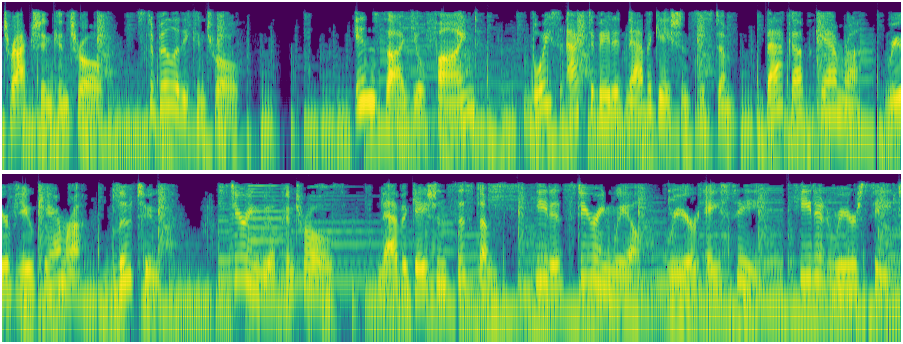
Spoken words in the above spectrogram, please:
traction control, stability control. Inside you'll find voice activated navigation system, backup camera, rear view camera, Bluetooth, steering wheel controls, navigation system, heated steering wheel, rear AC, heated rear seat,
